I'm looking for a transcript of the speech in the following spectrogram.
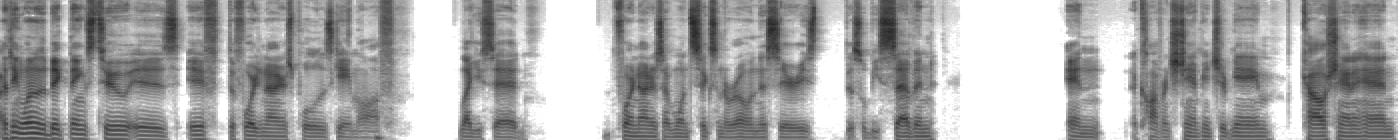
I think one of the big things too is if the 49ers pull this game off, like you said, 49ers have won six in a row in this series. This will be seven. And a conference championship game. Kyle Shanahan.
